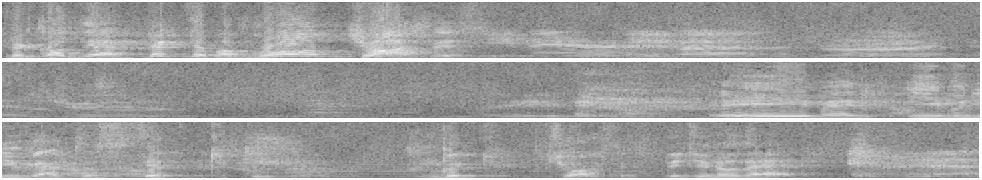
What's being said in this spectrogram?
Because they are victim of wrong choices. Amen. Amen. That's right. That's true. Praise Amen. Even you got to sift good choices. Did you know that? Yeah.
